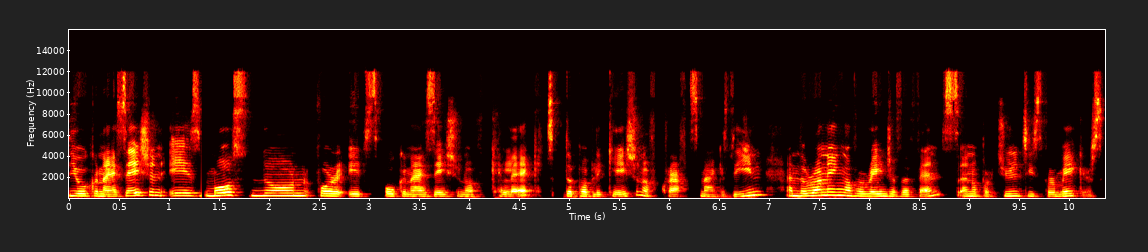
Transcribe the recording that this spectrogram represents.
The organization is most known for its organization of Collect, the publication of Crafts magazine, and the running of a range of events and opportunities for makers.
